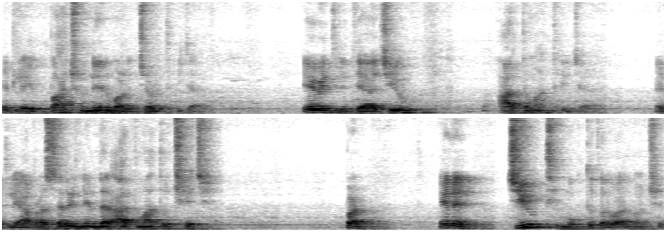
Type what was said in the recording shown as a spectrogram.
એટલે એ પાછું નિર્મળ જળ થઈ જાય. એવી જ રીતે આ જીવ આત્મા થઈ જાય. એટલે આપણા શરીરની અંદર આત્મા તો છે જ. પણ એને જીવથી મુક્ત કરવાનો છે.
